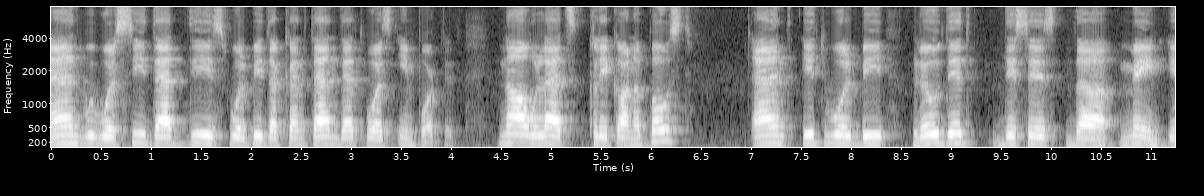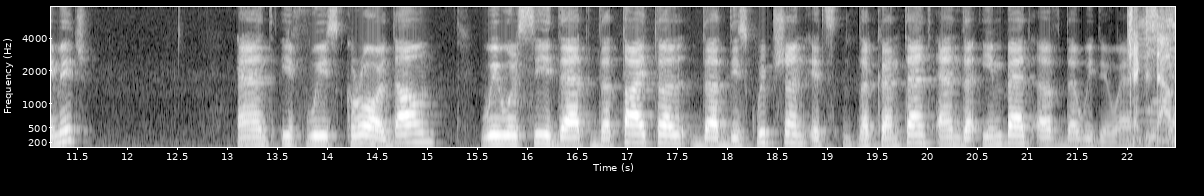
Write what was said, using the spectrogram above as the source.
and we will see that this will be the content that was imported. Now let's click on a post and it will be loaded. This is the main image. And if we scroll down, we will see that the title, the description, it's the content and the embed of the video. Check this out.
